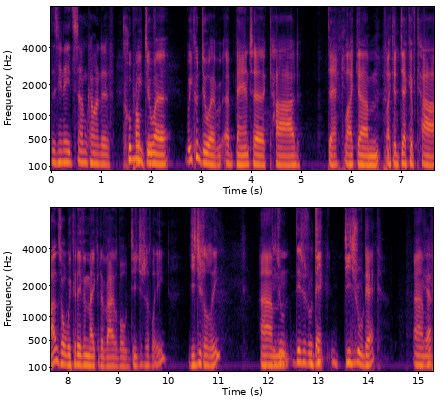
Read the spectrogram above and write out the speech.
Does he need some kind of Could we do a? We could do a, a banter card Deck. like um like a deck of cards, or we could even make it available digitally. Digitally, um, digital, digital di- deck? digital deck. Um, Yep.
